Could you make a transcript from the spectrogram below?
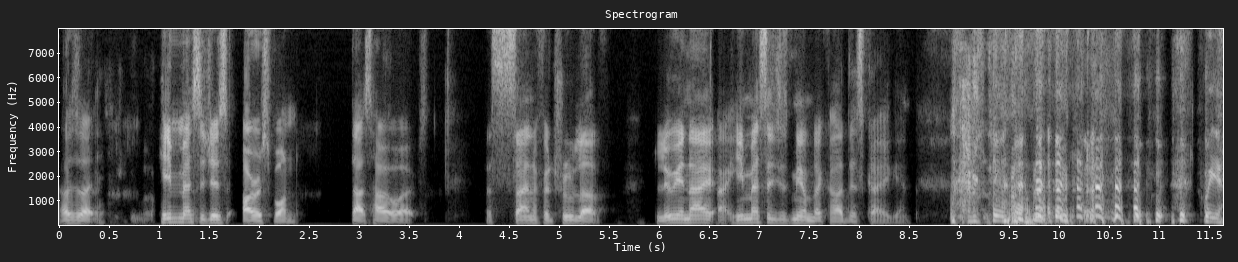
I was like, he messages, I respond. That's how it works. The sign of a true love. Louis and I, uh, he messages me. I'm like, oh, this guy again. Oh, yeah.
